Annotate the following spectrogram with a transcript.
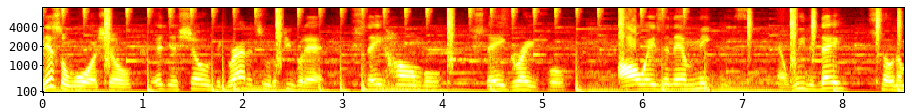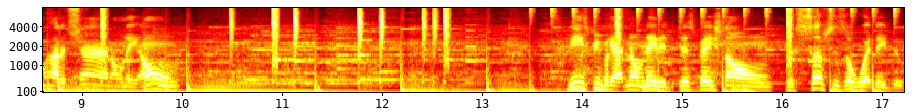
this award show, it just shows the gratitude of people that stay humble, stay grateful, always in their meekness. And we today show them how to shine on their own. These people got nominated just based on the substance of what they do.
